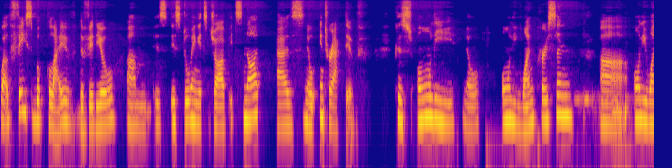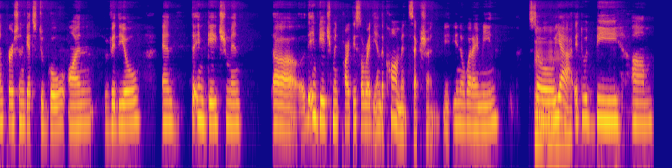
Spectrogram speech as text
while facebook live the video um, is is doing its job it's not as you know interactive because only you know only one person uh, only one person gets to go on video and the engagement uh, the engagement part is already in the comment section you, you know what i mean so Mhm. yeah it would be um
